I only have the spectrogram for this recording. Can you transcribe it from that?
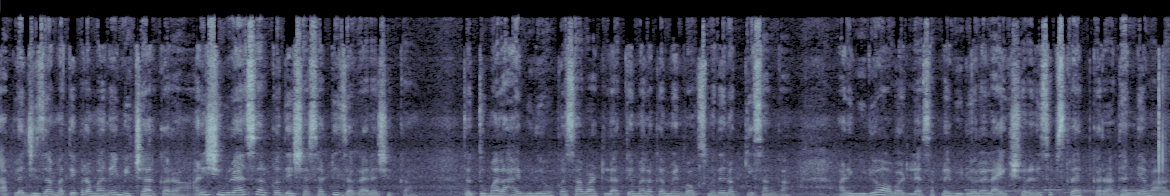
आपल्या जिजामातेप्रमाणे विचार करा आणि शिवरायांसारखं देशासाठी जगायला शिका. तर तुम्हाला हा व्हिडिओ कसा वाटला ते मला कमेंट बॉक्समध्ये नक्की सांगा. आणि व्हिडिओ आवडल्यास आपल्या व्हिडिओला लाईक शेअर आणि सबस्क्राईब करा. धन्यवाद.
